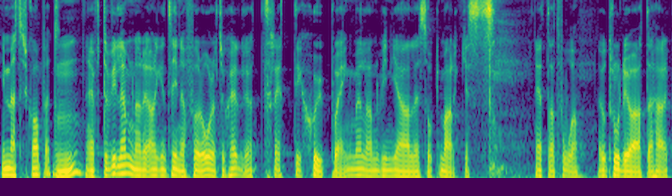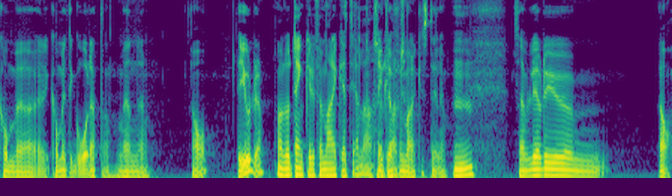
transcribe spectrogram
i mästerskapet. Mm. Efter vi lämnade Argentina förra året så skedde det 37 poäng mellan Vinales och Marquez. Etta, tvåa. Då trodde jag att det här kommer, kommer inte gå detta. Men eh, ja, det gjorde det. Och då tänker du för Marcus del Tänkte jag för Marquez del. ja. Mm. Sen blev det ju mm, ja,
